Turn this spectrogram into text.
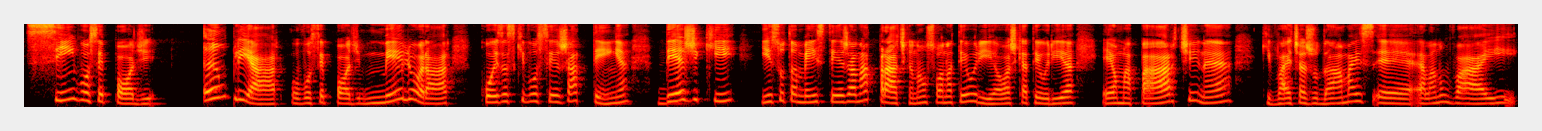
Sim, você pode ampliar ou você pode melhorar coisas que você já tenha, desde que isso também esteja na prática, não só na teoria. Eu acho que a teoria é uma parte, né, que vai te ajudar, mas é, ela não vai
